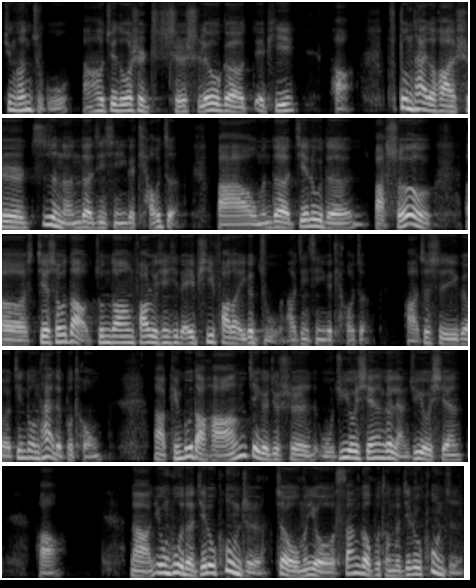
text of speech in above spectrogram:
均衡组，然后最多是支持十六个 AP。好，动态的话是智能的进行一个调整，把我们的接入的，把所有呃接收到终端发入信息的 AP 发到一个组，然后进行一个调整。啊，这是一个静动态的不同。啊，频谱导航这个就是五 G 优先跟两 G 优先。好。那用户的接入控制，这我们有三个不同的接入控制，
